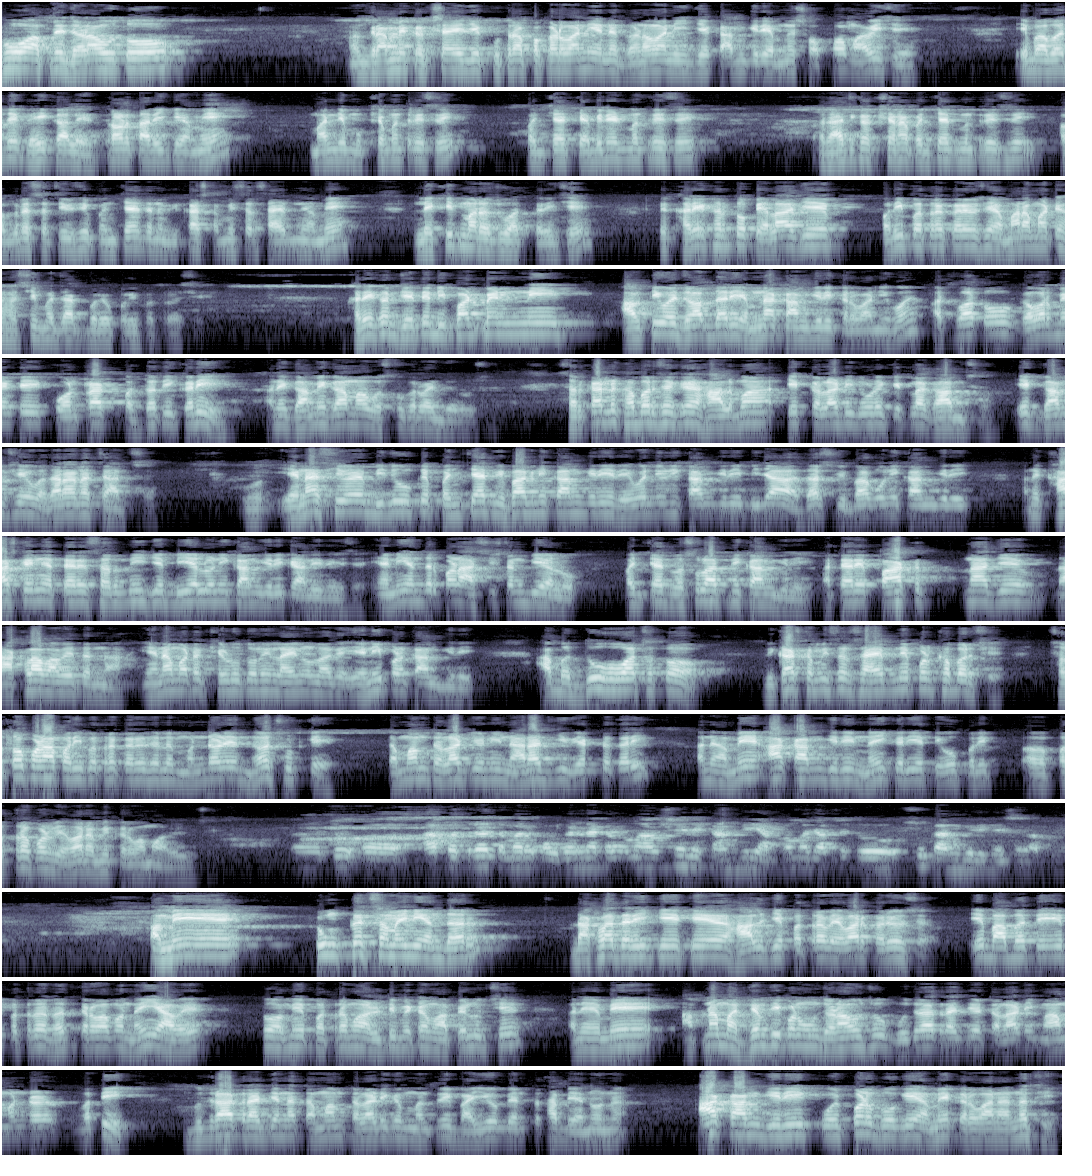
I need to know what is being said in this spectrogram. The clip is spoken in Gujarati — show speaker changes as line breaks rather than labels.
હું આપને જણાવું તો, ગ્રામ્ય કક્ષાએ જે કૂતરા પકડવાની અને ગણવાની જે કામગીરી અમને સોંપવામાં આવી છે, એ બાબતે ગઈકાલે ત્રણ તારીખે અમે માનનીય મુખ્યમંત્રી શ્રી, પંચાયત કેબિનેટ મંત્રી શ્રી, રાજકક્ષાના પંચાયત મંત્રી શ્રી, અગ્ર સચિવ શ્રી પંચાયત અને વિકાસ કમિશનર સાહેબને અમે લેખિતમાં રજૂઆત કરી છે કે ખરેખર તો પહેલાં જે પરિપત્ર કર્યો છે, અમારા માટે હસી મજાક ભર્યો પરિપત્ર છે. ખરેખર જે તે ડિપાર્ટમેન્ટની આવતી હોય જવાબદારી એમના કામગીરી કરવાની હોય અથવા તો ગવર્મેન્ટે કોન્ટ્રાક્ટ પદ્ધતિ કરી અને ગામે ગામ આ વસ્તુ કરવાની જરૂર છે. સરકારને ખબર છે કે હાલમાં એક તલાટી જોડે કેટલા ગામ છે? એક ગામ છે એ વધારાના ચાર્જ છે. એના સિવાય બીજું કે પંચાયત વિભાગની કામગીરી, રેવન્યુની કામગીરી, બીજા અધર્સ વિભાગોની કામગીરી અને ખાસ કરીને અત્યારે સરની જે બીએલઓની કામગીરી ચાલી રહી છે. એની અંદર પણ આસિસ્ટન્ટ બીએલઓ પંચાયત વસૂલાતની કામગીરી, અત્યારે પાકના જે દાખલા વાવેતરના એના માટે ખેડૂતોની લાઈનો લાગે એની પણ કામગીરી. આ બધું હોવા છતાં વિકાસ કમિશનર સાહેબને પણ ખબર છે. છતાં પણ આ પરિપત્ર કર્યો છે એટલે મંડળે ન છૂટકે તમામ તલાટીઓની નારાજગી વ્યક્ત કરી અને અમે આ કામગીરી નહીં કરીએ તેવો પત્ર પણ વ્યવહાર અમે કરવામાં આવેલું છે.
તો આ પત્ર તમારું અવગણના કરવામાં આવશે ને કામગીરી આપવામાં જ આવશે તો શું કામગીરી
અમે ટૂંક જ સમયની અંદર દાખલા તરીકે કે હાલ જે પત્ર વ્યવહાર કર્યો છે, એ બાબતે એ પત્ર રદ કરવામાં નહીં આવે, તો અમે પત્રમાં અલ્ટિમેટમ આપેલું છે અને અમે આપના માધ્યમથી પણ હું જણાવું છું, ગુજરાત રાજ્ય તલાટી મહામંડળ વતી ગુજરાત રાજ્યના તમામ તલાટી કે મંત્રી ભાઈઓ, બેન તથા બહેનોને આ કામગીરી કોઈ પણ ભોગે અમે કરવાના નથી.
